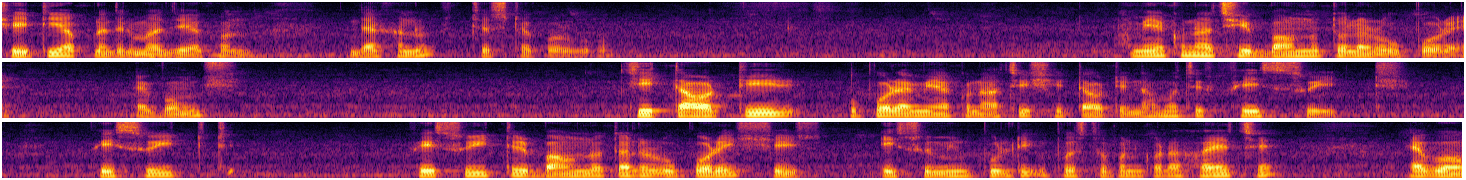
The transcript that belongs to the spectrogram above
সেটি আপনাদের মাঝে এখন দেখানোর চেষ্টা করব। আমি এখন আছি বাউন্নতলার উপরে এবং যে টাওয়ারটির উপরে আমি এখন আছি, সেই টাওয়ারটির নাম হচ্ছে face suite face suite face সুইটের বাউন্ন তলার উপরে সেই এই সুইমিং পুলটি উপস্থাপন করা হয়েছে এবং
